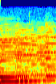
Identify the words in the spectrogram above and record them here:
Mm-hmm.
